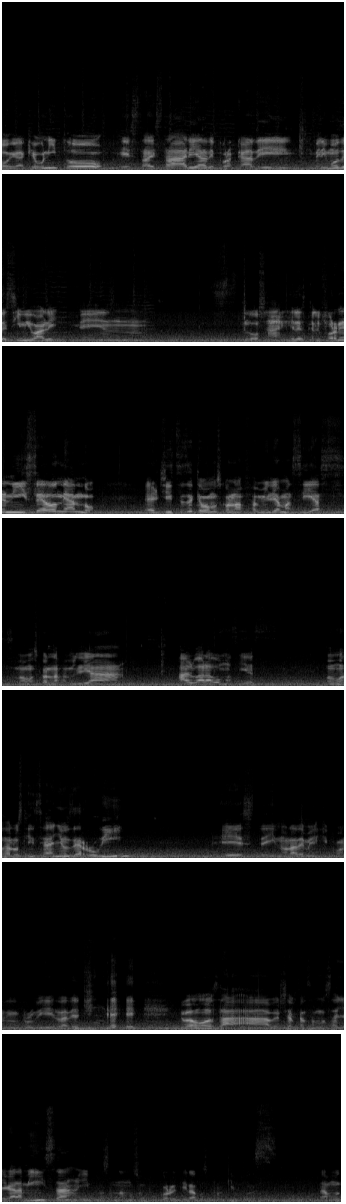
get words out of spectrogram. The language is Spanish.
Oiga, qué bonito está esta área de por acá de... Venimos de Simi Valley, en Los Ángeles, California. Ni sé dónde ando. El chiste es de que vamos con la familia Macías. Vamos con la familia Alvarado Macías. Vamos a los 15 años de Rubí. Este, y no la de México, Rubí la de aquí. Vamos a, a, ver si alcanzamos a llegar a misa y pues andamos un poco retirados porque pues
